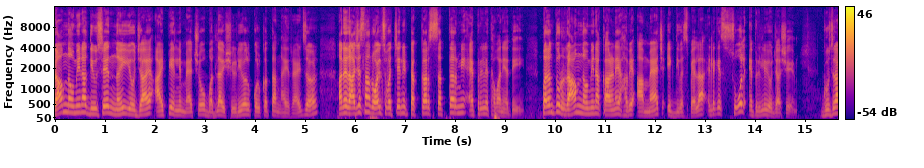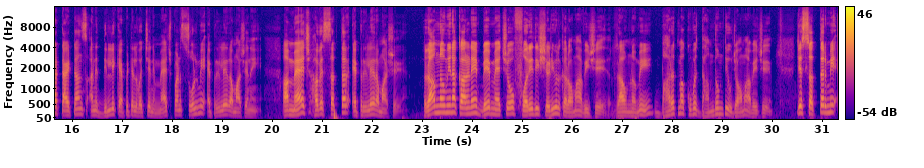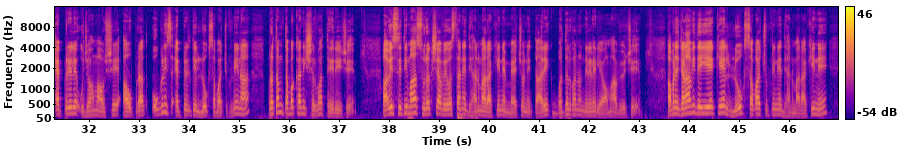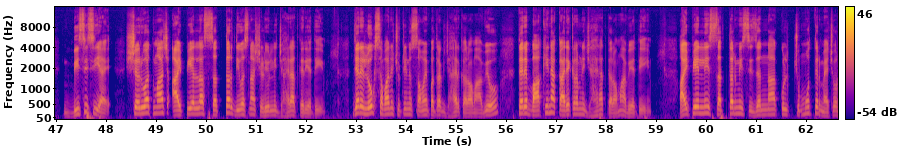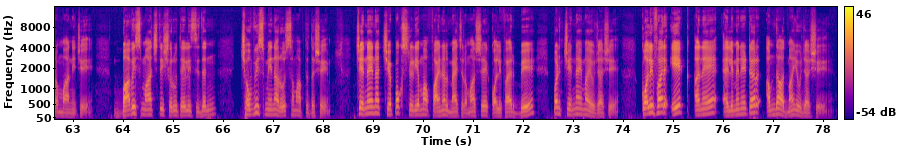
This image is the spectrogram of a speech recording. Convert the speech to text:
રામનવમીના દિવસે નહીં યોજાય આઈપીએલની મેચો બદલાઈ શેડ્યુલ, કોલકાતા નાઇટ રાઇડર્સ અને રાજસ્થાન રોયલ્સ વચ્ચેની ટક્કર સત્તરમી એપ્રિલે થવાની હતી. પરંતુ રામનવમીના કારણે હવે આ મેચ એક દિવસ પહેલાં એટલે કે સોળ એપ્રિલે યોજાશે. ગુજરાત ટાઇટન્સ અને દિલ્હી કેપિટલ વચ્ચેની મેચ પણ સોળમી એપ્રિલે રમાશે નહીં. આ મેચ હવે સત્તર એપ્રિલે રમાશે. રામનવમીના કારણે બે મેચો ફરીથી શેડ્યુલ કરવામાં આવી છે. રામનવમી ભારતમાં ખૂબ જ ધામધૂમથી ઉજવવામાં આવે છે. જે સત્તરમી એપ્રિલે ઉજવવામાં આવશે, આ ઉપરાંત ઓગણીસ એપ્રિલથી લોકસભા ચૂંટણીના પ્રથમ તબક્કાની શરૂઆત થઈ રહી છે. આવી સ્થિતિમાં સુરક્ષા વ્યવસ્થાને ધ્યાનમાં રાખીને મેચોની તારીખ બદલવાનો નિર્ણય લેવામાં આવ્યો છે. આપણે જણાવી દઈએ કે લોકસભા ચૂંટણીને ધ્યાનમાં રાખીને બીસીસીઆઈ શરૂઆતમાં જ આઈપીએલના સત્તર દિવસના શેડ્યુલની જાહેરાત કરી હતી. જ્યારે લોકસભાની ચૂંટણીનો સમયપત્રક જાહેર કરવામાં આવ્યો, ત્યારે બાકીના કાર્યક્રમની જાહેરાત કરવામાં આવી હતી. આઈપીએલની સત્તરમી સિઝનના કુલ ચુમ્મોતેર મેચો રમવાની છે. બાવીસ માર્ચથી શરૂ થયેલી સિઝન છવ્વીસ મેના રોજ સમાપ્ત થશે. ચેન્નાઈના ચેપોક સ્ટેડિયમમાં ફાઇનલ મેચ રમાશે ક્વોલિફાયર બે, પણ ચેન્નાઈમાં યોજાશે. ક્વોલિફાયર એક અને એલિમિનેટર અમદાવાદમાં યોજાશે.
